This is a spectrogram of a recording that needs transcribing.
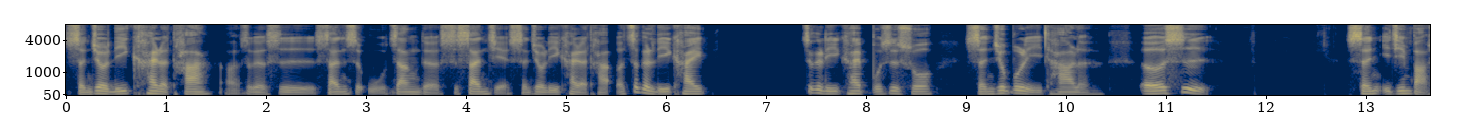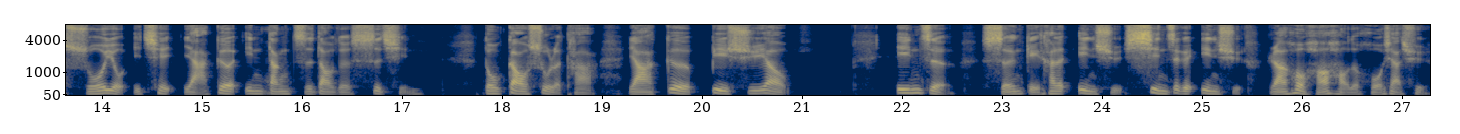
神就离开了他啊，这个是三十五章的十三节，神就离开了他。而这个离开，这个离开不是说神就不理他了，而是神已经把所有一切雅各应当知道的事情都告诉了他。雅各必须要因着神给他的应许，信这个应许，然后好好的活下去。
